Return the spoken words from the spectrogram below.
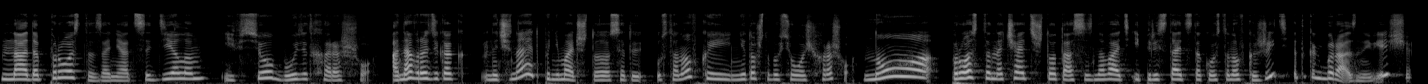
надо просто заняться делом, и все будет хорошо она вроде как начинает понимать, что с этой установкой не то чтобы все очень хорошо, но просто начать что-то осознавать и перестать с такой установкой жить, это как бы разные вещи,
